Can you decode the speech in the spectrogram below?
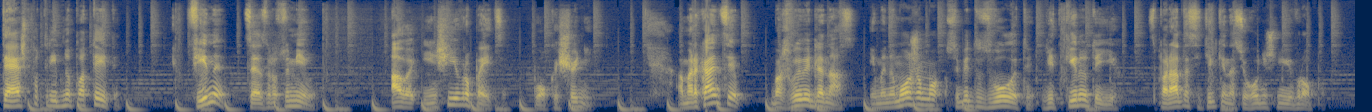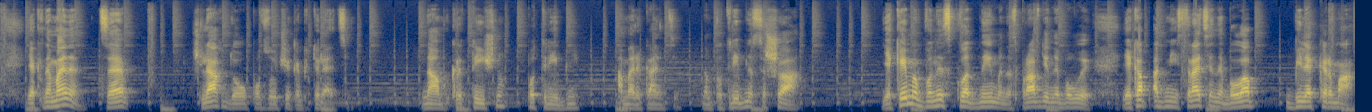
теж потрібно платити. Фіни це зрозуміли. Але інші європейці поки що ні. Американці важливі для нас, і ми не можемо собі дозволити відкинути їх, спиратися тільки на сьогоднішню Європу. Як на мене, це шлях до повзучої капітуляції. Нам критично потрібні американці, нам потрібні США. Якими б вони складними насправді не були, яка б адміністрація не була біля керма.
